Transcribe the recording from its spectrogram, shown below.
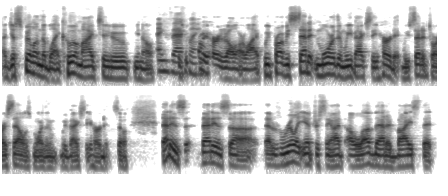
I just fill in the blank. Who am I to, you know? Exactly. We've probably heard it all our life. We've probably said it more than we've actually heard it. We've said it to ourselves more than we've actually heard it. So, that is that is uh, that is really interesting. I, I love that advice that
